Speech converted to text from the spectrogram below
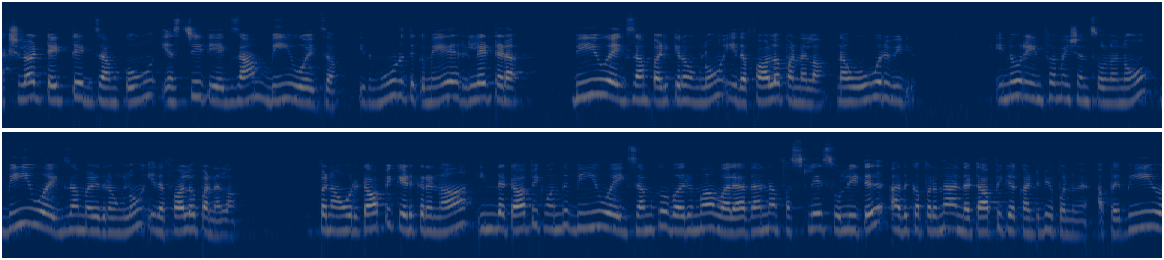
ஆக்சுவலாக டெட் எக்ஸாமுக்கும் எஸ்ஜிடி எக்ஸாம் பியூஓ எக்ஸாம் இது மூணுத்துக்குமே ரிலேட்டடாக பியூஓ எக்ஸாம் படிக்கிறவங்களும் இதை ஃபாலோ பண்ணலாம். நான் ஒவ்வொரு வீடியோ இன்னொரு இன்ஃபர்மேஷன் சொல்லணும். பிஇஓ எக்ஸாம் எழுதுறவங்களும் இதை ஃபாலோ பண்ணலாம். இப்போ நான் ஒரு டாபிக் எடுக்கிறேன்னா இந்த டாபிக் வந்து பிஇஓ எக்ஸாமுக்கு வருமா வராதான்னு நான் ஃபஸ்ட்லேயே சொல்லிவிட்டு அதுக்கப்புறம் தான் அந்த டாப்பிக்கை கண்டினியூ பண்ணுவேன். அப்போ பிஇஓ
